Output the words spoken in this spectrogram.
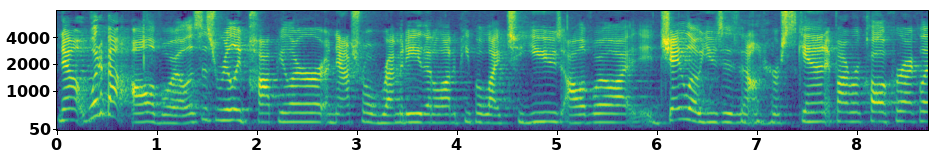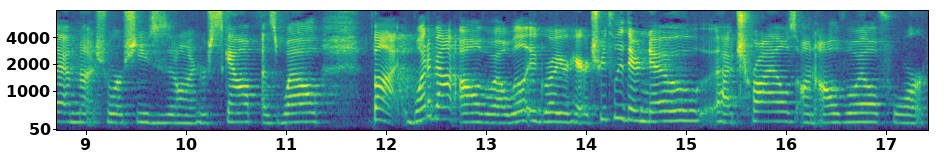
Now, what about olive oil? This is really popular, a natural remedy that a lot of people like to use. Olive oil, J-Lo uses it on her skin, if I recall correctly. I'm not sure if she uses it on her scalp as well. But what about olive oil? Will it grow your hair? Truthfully, there are no uh, trials on olive oil for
